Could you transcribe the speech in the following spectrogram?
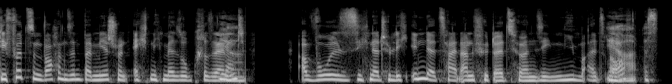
die 14 Wochen sind bei mir schon echt nicht mehr so präsent. Ja. Obwohl es sich natürlich in der Zeit anfühlt, als hören sie niemals auf. Ja, es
